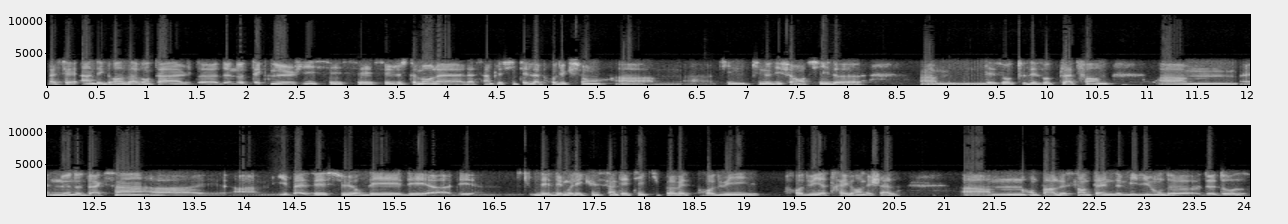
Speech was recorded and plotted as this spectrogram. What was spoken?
Ben, c'est un des grands avantages de, de notre technologie, c'est justement la, la, simplicité de la production euh, euh, qui, qui, nous différencie de, euh, des autres des autres plateformes. Euh, nous, notre vaccin euh, est basé sur des des, des, des, molécules synthétiques qui peuvent être produites produits à très grande échelle. on parle de centaines de millions de, de doses.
